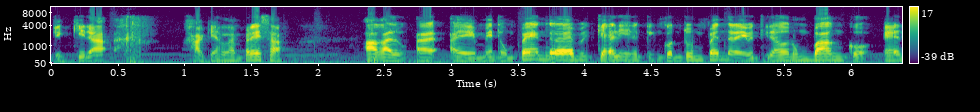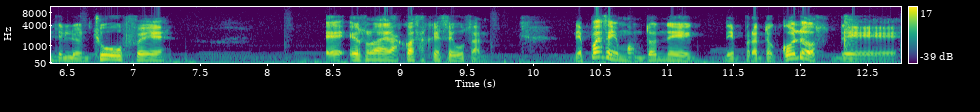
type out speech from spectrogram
que quiera hackear la empresa haga eh, meta un pendrive, que alguien que encontró un pendrive tirado en un banco entre y lo enchufe. Eh, es una de las cosas que se usan. Después hay un montón de, de protocolos de,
